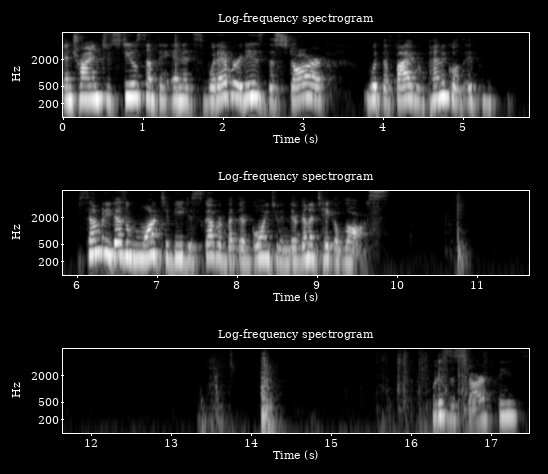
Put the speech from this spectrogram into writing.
and trying to steal something. And it's whatever it is, the star with the five of pentacles, it somebody doesn't want to be discovered, but they're going to, and they're going to take a loss. What is the star, please?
